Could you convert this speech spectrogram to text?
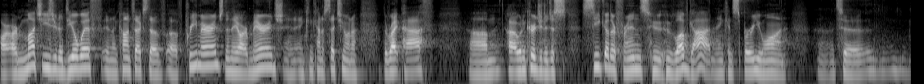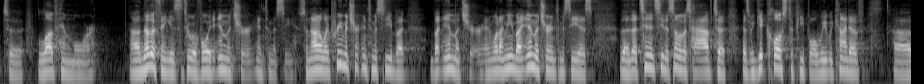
are, are much easier to deal with in the context of, of pre marriage than they are marriage and, and can kind of set you on a, the right path. Um, I would encourage you to just seek other friends who, who love God and can spur you on uh, to, to love Him more. Uh, another thing is to avoid immature intimacy. So, not only premature intimacy, but, but immature. And what I mean by immature intimacy is the, the tendency that some of us have to, as we get close to people, we, we kind of uh,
